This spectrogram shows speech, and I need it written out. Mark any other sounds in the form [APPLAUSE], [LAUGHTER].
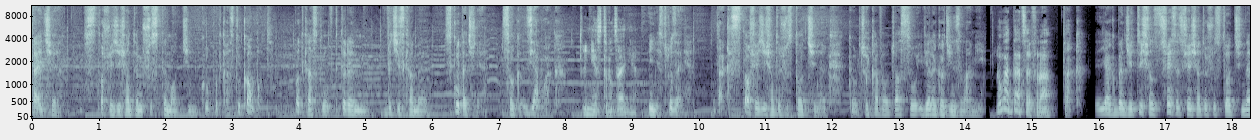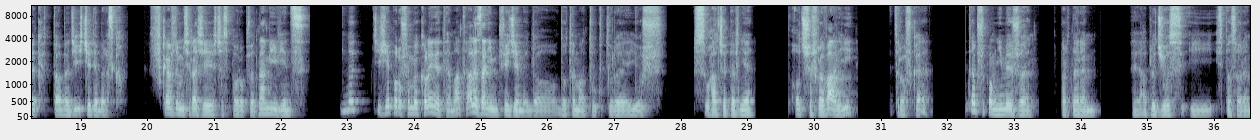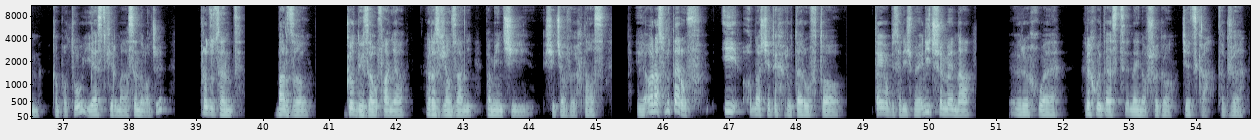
Witajcie w 166 odcinku podcastu Kompot. Podcastu, w którym wyciskamy skutecznie sok z jabłek. Czyli niestrudzenie. I niestrudzenie. No tak, 166 odcinek. Kurczę, kawał czasu i wiele godzin za nami. Ładna cyfra. Tak. Jak będzie 1666 odcinek, to będzie iście diabelsko. W każdym razie jeszcze sporo przed nami, więc no, dzisiaj poruszymy kolejny temat, ale zanim przejdziemy do, do tematu, który już słuchacze pewnie odszyfrowali troszkę, to przypomnimy, że partnerem e, Apple Juice i sponsorem kompotu jest firma Synology, producent bardzo godnych zaufania rozwiązań pamięci sieciowych NAS e, oraz routerów. I odnośnie tych routerów, to tak jak opisaliśmy, liczymy na rychłe, rychły test najnowszego dziecka. Także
